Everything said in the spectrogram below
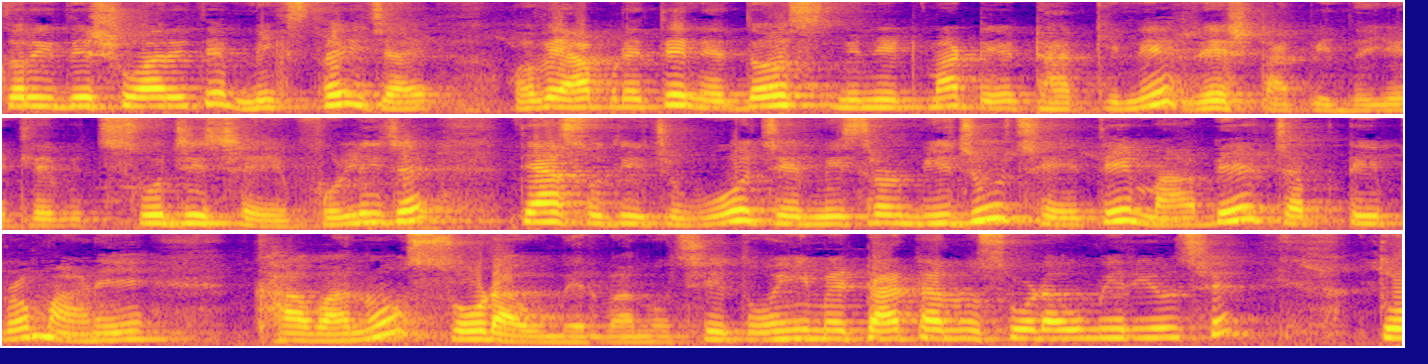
કરી દેશું આ રીતે મિક્સ થઈ જાય. હવે આપણે તેને દસ મિનિટ માટે ઢાંકીને રેસ્ટ આપી દઈએ. એટલે સૂજી છે એ ફૂલી જાય. ત્યાં સુધી જુઓ, જે મિશ્રણ બીજું છે તેમાં બે ચપટી પ્રમાણે ખાવાનો સોડા ઉમેરવાનો છે. તો અહીં મેં ટાટાનો સોડા ઉમેર્યો છે. તો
